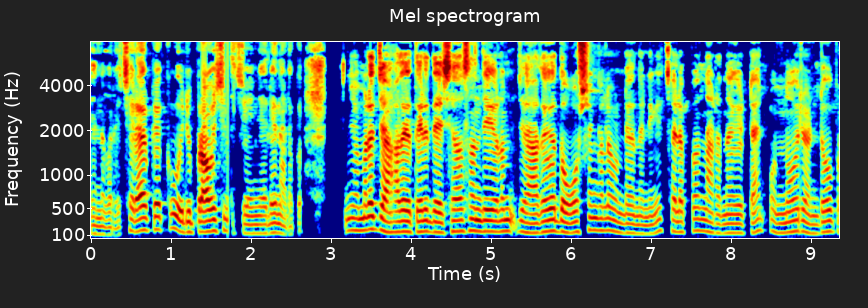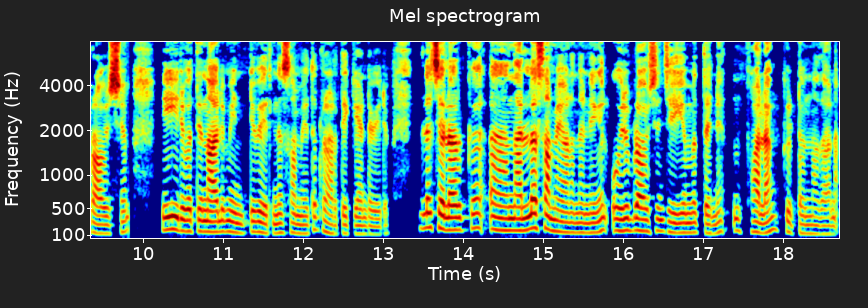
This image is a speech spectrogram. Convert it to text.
എന്ന് പറയും. ചിലർക്കൊക്കെ ഒരു പ്രാവശ്യം കഴിഞ്ഞാലേ നടക്കും. നമ്മുടെ ജാതകത്തിൽ ദശാസന്ധികളും ജാതക ദോഷങ്ങളും ഉണ്ടെന്നുണ്ടെങ്കിൽ ചിലപ്പോൾ നടന്നു കിട്ടാൻ ഒന്നോ രണ്ടോ പ്രാവശ്യം ഈ ഇരുപത്തിനാല് മിനിറ്റ് വരുന്ന സമയത്ത് പ്രാർത്ഥിക്കേണ്ടി വരും. ഇല്ല ചിലർക്ക് നല്ല സമയമാണെന്നുണ്ടെങ്കിൽ ഒരു പ്രാവശ്യം ചെയ്യുമ്പോൾ തന്നെ ഫലം കിട്ടുന്നതാണ്.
